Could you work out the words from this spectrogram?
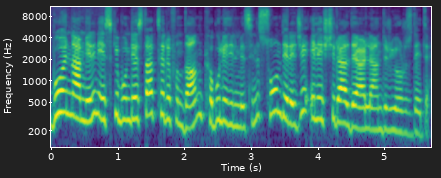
bu önlemlerin eski Bundestag tarafından kabul edilmesini son derece eleştirel değerlendiriyoruz dedi.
